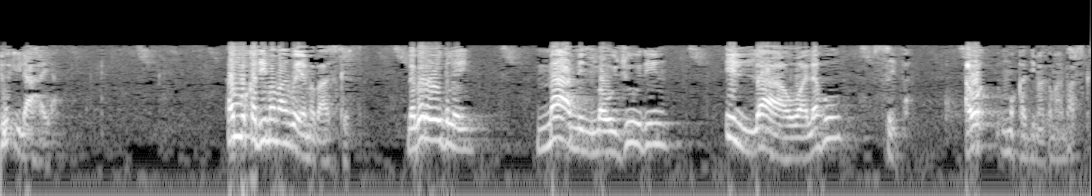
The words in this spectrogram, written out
دوو ئیلاهەیە ئەم مقدمەمان بۆ ئێمە بأس کرد لەبەرەوەی بڵێین ما من موجود إلا وله صفة. أو مقدمة كمان باسكت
